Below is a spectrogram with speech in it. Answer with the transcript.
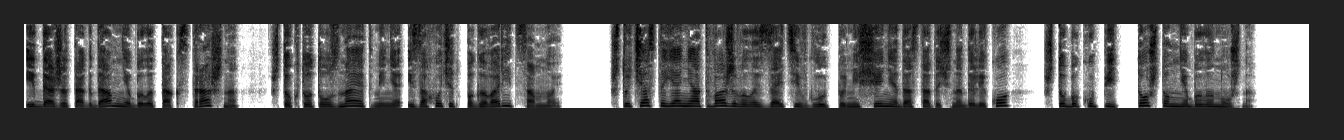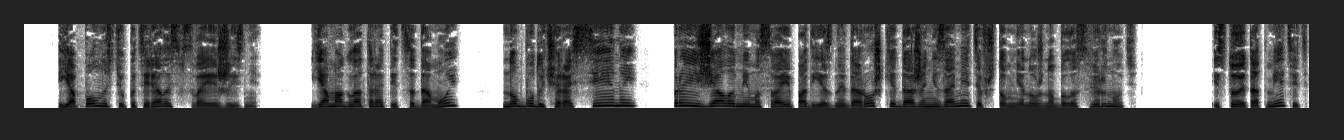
И даже тогда мне было так страшно, что кто-то узнает меня и захочет поговорить со мной, что часто я не отваживалась зайти вглубь помещения достаточно далеко, чтобы купить то, что мне было нужно. Я полностью потерялась в своей жизни. Я могла торопиться домой, но, будучи рассеянной, проезжала мимо своей подъездной дорожки, даже не заметив, что мне нужно было свернуть. И стоит отметить,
